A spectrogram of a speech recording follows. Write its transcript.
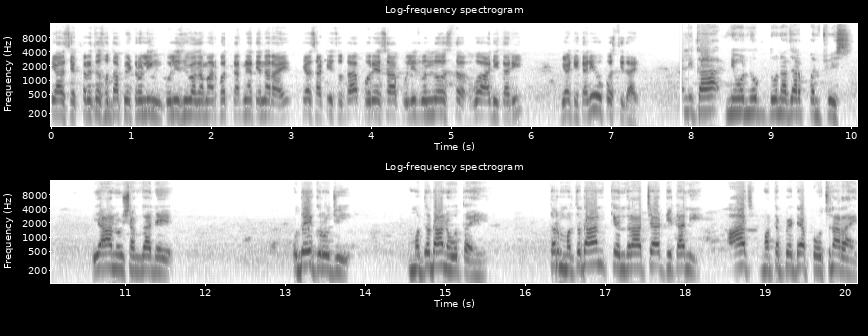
त्या सेक्टरचं सुद्धा पेट्रोलिंग पोलीस विभागामार्फत करण्यात येणार आहे. त्यासाठी सुद्धा पुरेसा पोलीस बंदोबस्त व अधिकारी या ठिकाणी उपस्थित आहेत. पालिका निवडणूक दोन हजार पंचवीस या अनुषंगाने उदयक रोजी मतदान होत आहे. तर मतदान केंद्राच्या ठिकाणी आज मतपेट्या पोहोचणार आहेत.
